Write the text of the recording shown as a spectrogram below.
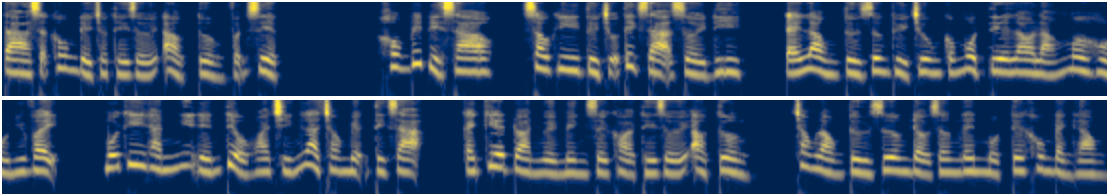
ta sẽ không để cho thế giới ảo tưởng vẫn diệt. Không biết vì sao, sau khi từ chỗ tịch dạ rời đi, đáy lòng từ Dương Thủy Trung có một tia lo lắng mơ hồ như vậy, mỗi khi hắn nghĩ đến tiểu hoa chính là trong miệng tịch dạ, cái kia đoàn người mình rời khỏi thế giới ảo tưởng, trong lòng từ Dương đầu dâng lên một tia không đành lòng.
